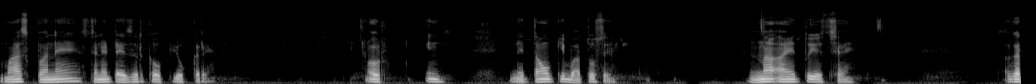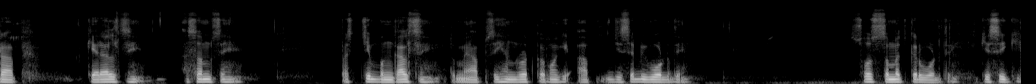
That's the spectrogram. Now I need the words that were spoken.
मास्क पहने, सैनिटाइज़र का उपयोग करें। और इन नेताओं की बातों से ना आए तो ये अच्छा है। अगर आप केरल से हैं, असम से हैं, पश्चिम बंगाल से हैं तो मैं आपसे ही अनुरोध करूँगा कि आप जिसे भी वोट दें सोच समझ कर वोट दें। किसी की,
